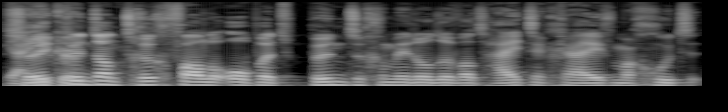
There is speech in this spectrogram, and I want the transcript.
ja, je kunt dan terugvallen op het puntengemiddelde wat hij te heeft. Maar goed,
